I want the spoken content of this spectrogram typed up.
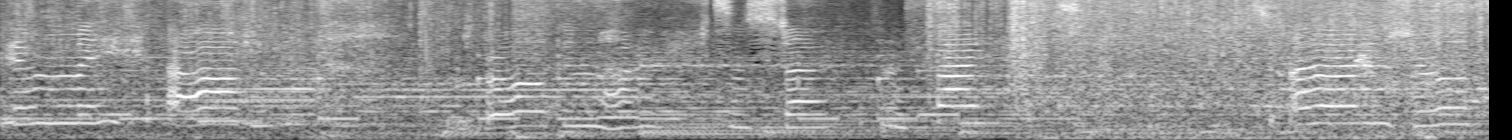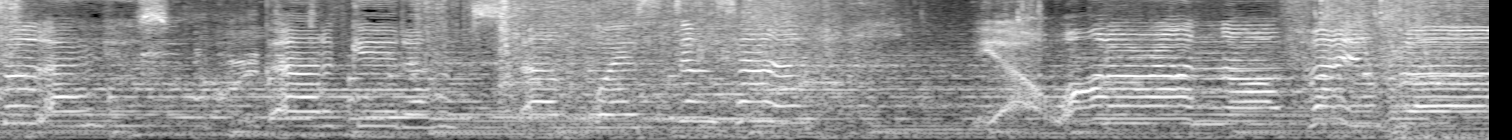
Get me out of broken hearts and starting fights. To lies. Gotta get up, stop wasting time. Yeah, I wanna run off and fly.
